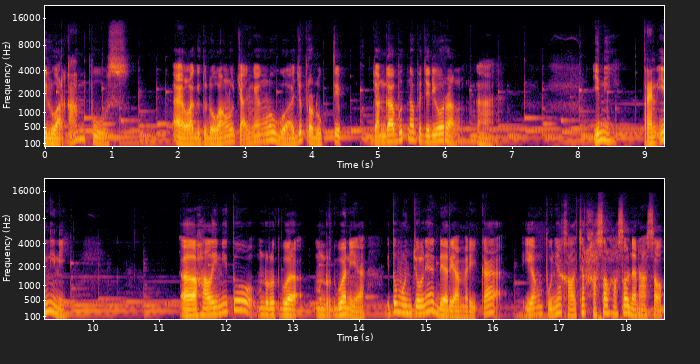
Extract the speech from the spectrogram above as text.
di luar kampus. Eh lah gitu doang lu cengeng lu gue aja produktif. Jangan gabut napa jadi orang? Nah ini tren ini nih. Uh, hal ini tuh menurut gua menurut gua nih ya itu munculnya dari Amerika yang punya culture hustle hustle dan hustle.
